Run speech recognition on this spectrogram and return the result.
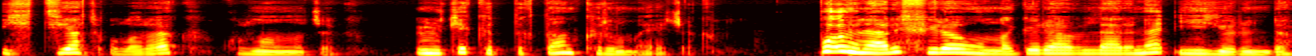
ihtiyat olarak kullanılacak. Ülke kıtlıktan kırılmayacak. Bu öneri Firavun'la görevlilerine iyi göründü.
